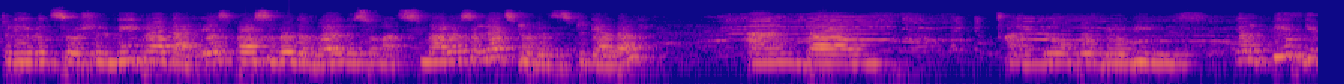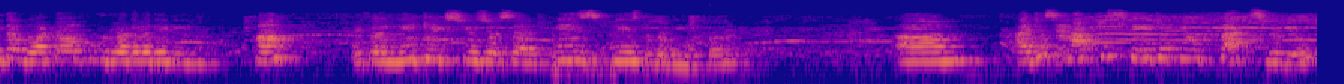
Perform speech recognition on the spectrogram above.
Today with social media, that is possible. The world is so much smaller, so let's do this together. And um, I know poor babies. Y'all, please give them water, food, whatever they need. Huh? If you need to excuse yourself, please, please do the needful. Um, I just have to state a few facts with you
